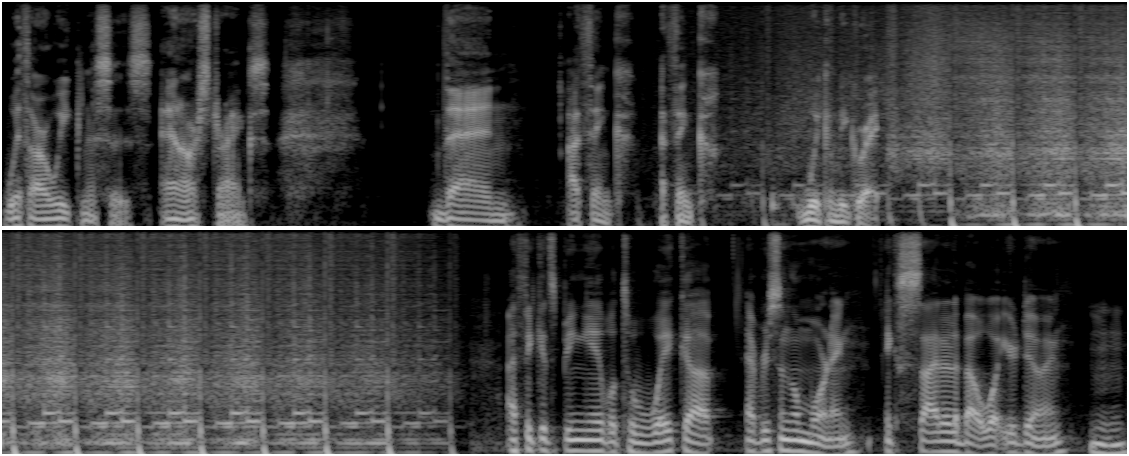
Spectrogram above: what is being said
with our weaknesses and our strengths, then I think I think we can be great. I think it's being able to wake up every single morning excited about what you're doing Mhm.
